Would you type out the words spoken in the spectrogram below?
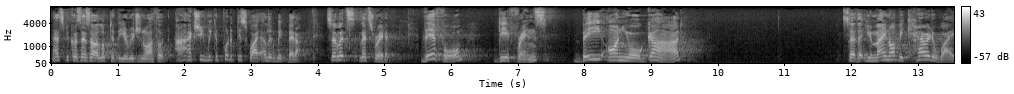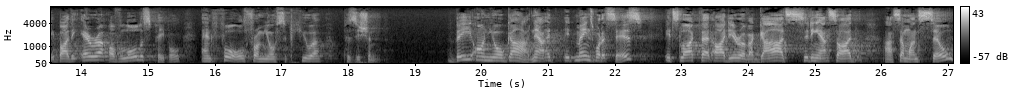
That's because as I looked at the original, I thought, oh, actually, we could put it this way a little bit better. So let's, let's read it. Therefore, dear friends, be on your guard so that you may not be carried away by the error of lawless people and fall from your secure position. Be on your guard. Now, it, it means what it says. It's like that idea of a guard sitting outside uh, someone's cell,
